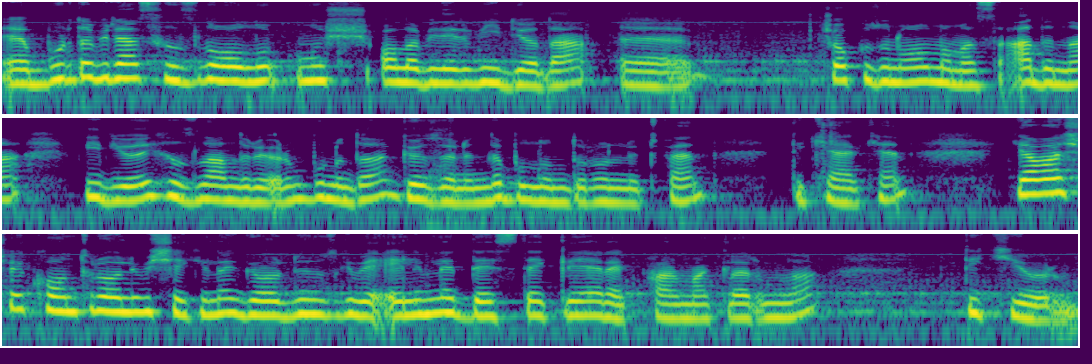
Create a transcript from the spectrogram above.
Ee, Burada biraz hızlı olmuş olabilir videoda. Ee, Çok uzun olmaması adına videoyu hızlandırıyorum. Bunu da göz önünde bulundurun lütfen dikerken. Yavaş ve kontrollü bir şekilde gördüğünüz gibi elimle destekleyerek parmaklarımla dikiyorum.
